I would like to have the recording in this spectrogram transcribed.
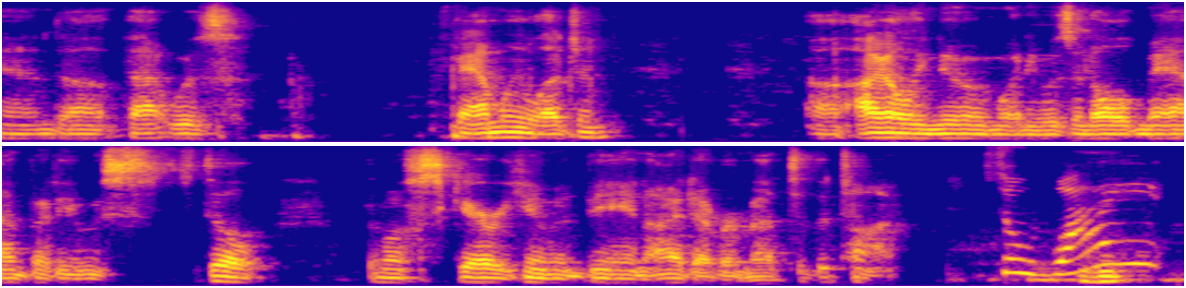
and uh, that was family legend. Uh, I only knew him when he was an old man, but he was still the most scary human being I'd ever met to the time. So why mm-hmm.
